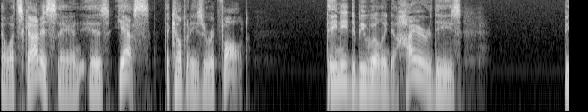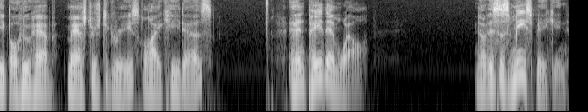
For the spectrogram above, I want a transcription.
Now, what Scott is saying is yes, the companies are at fault. They need to be willing to hire these people who have master's degrees, like he does, and pay them well. Now, this is me speaking,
